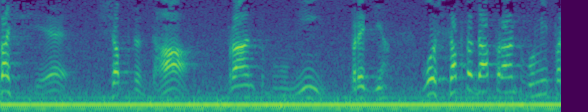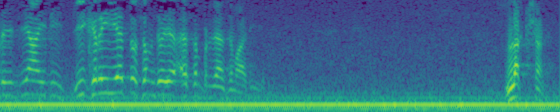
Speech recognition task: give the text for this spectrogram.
तस्य सप्तधा प्रांत भूमि प्रज्ञा। वो सप्तधा प्रांत भूमि प्रज्ञा यदि दिख रही है तो समझो ये असंप्रज्ञा समाधि है। लक्षण।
